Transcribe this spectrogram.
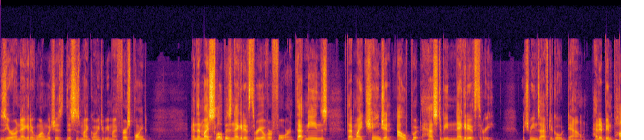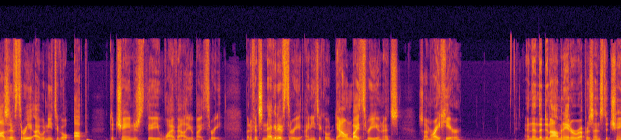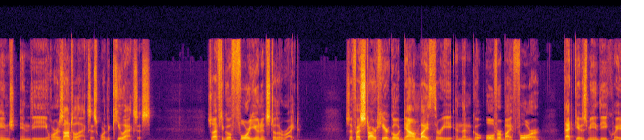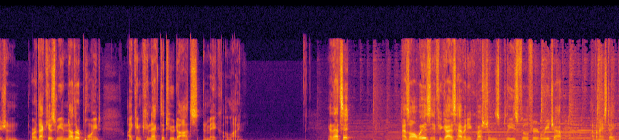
0, negative 1, which is this is my going to be my first point. And then my slope is negative 3 over 4. That means that my change in output has to be negative 3, which means I have to go down. Had it been positive 3, I would need to go up to change the y value by 3. But if it's negative 3, I need to go down by 3 units. So I'm right here. And then the denominator represents the change in the horizontal axis, or the q-axis. So I have to go 4 units to the right. So if I start here, go down by 3, and then go over by 4, that gives me the equation, or that gives me another point. I can connect the two dots and make a line. And that's it. As always, if you guys have any questions, please feel free to reach out. Have a nice day.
